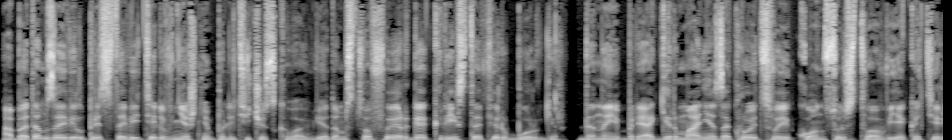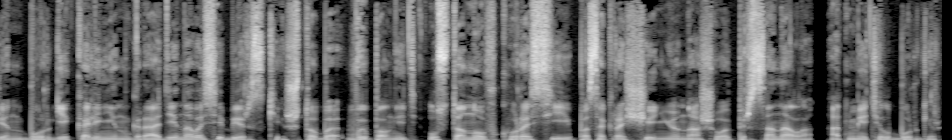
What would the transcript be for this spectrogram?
Об этом заявил представитель внешнеполитического ведомства ФРГ Кристофер Бургер. До ноября Германия закроет свои консульства в Екатеринбурге, Калининграде и Новосибирске, чтобы выполнить установку России по сокращению нашего персонала, отметил Бургер.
